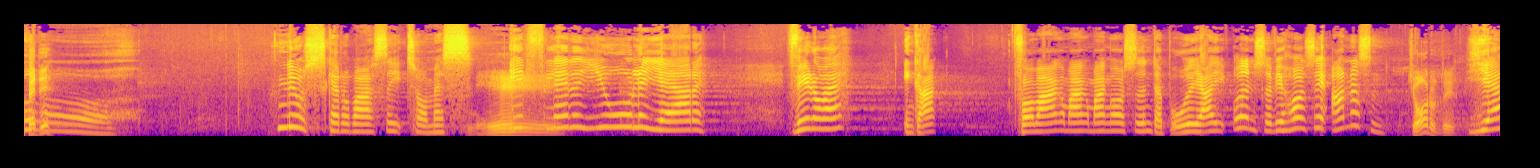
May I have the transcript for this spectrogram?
Hvad er det? Nu skal du bare se, Thomas. Næh. Et flettet julehjerte. Ved du hvad? En gang for mange, mange, mange år siden, der boede jeg i Odense ved H.C. Andersen. Gjorde du det? Ja,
